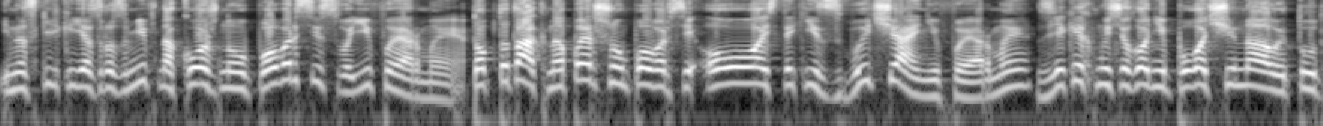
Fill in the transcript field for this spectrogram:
і наскільки я зрозумів, на кожному поверсі свої ферми. Тобто так, на першому поверсі ось такі звичайні ферми, з яких ми сьогодні починали тут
